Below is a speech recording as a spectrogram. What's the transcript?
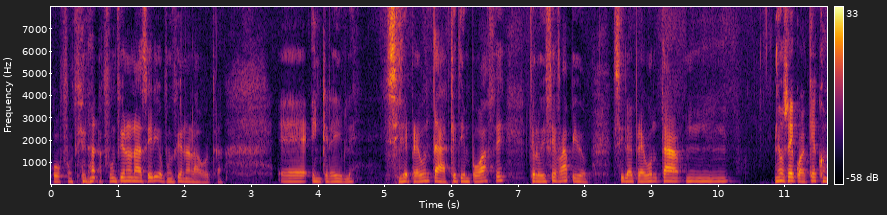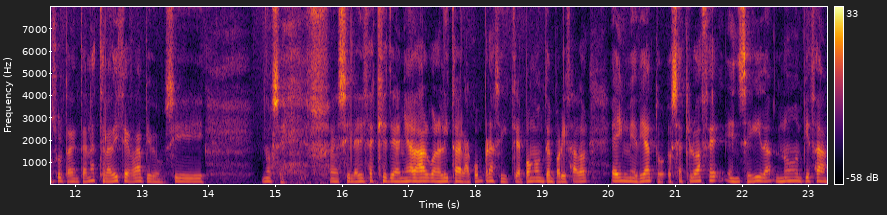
O funciona, funciona una serie o funciona la otra. Eh, increíble. Si le preguntas qué tiempo hace, te lo dice rápido. Si le preguntas, mm, no sé, cualquier consulta de internet, te la dice rápido. Si no sé, si le dices que te añada algo a la lista de la compra, y que ponga un temporizador, es inmediato. O sea, es que lo hace enseguida, no empieza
